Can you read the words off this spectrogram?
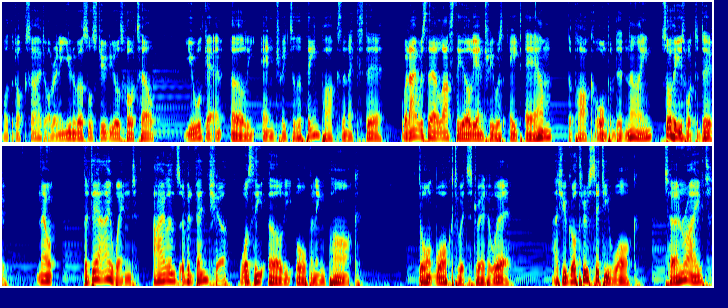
or the Dockside, or any Universal Studios hotel, you will get an early entry to the theme parks the next day. When I was there last, the early entry was 8am, the park opened at 9, so here's what to do. Now, the day I went, Islands of Adventure was the early opening park. Don't walk to it straight away. As you go through City Walk, turn right,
